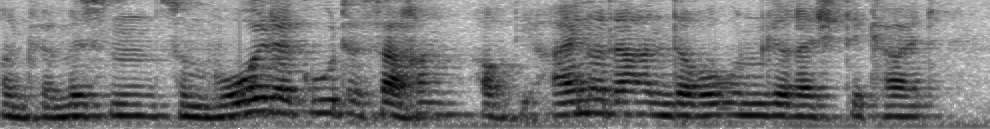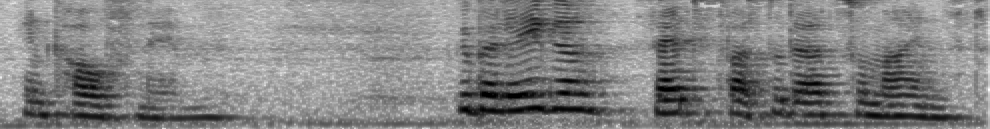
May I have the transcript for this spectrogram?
und wir müssen zum Wohl der guten Sachen auch die ein oder andere Ungerechtigkeit in Kauf nehmen. Überlege selbst, was du dazu meinst.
